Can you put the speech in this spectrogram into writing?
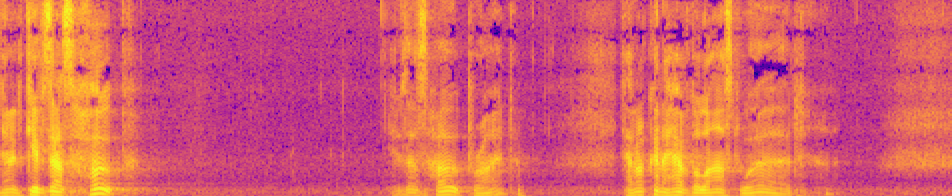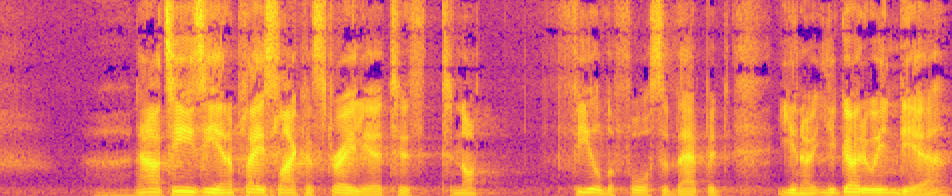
And it gives us hope. It gives us hope, right? They're not going to have the last word. Uh, now, it's easy in a place like Australia to, to not feel the force of that, but you know, you go to India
